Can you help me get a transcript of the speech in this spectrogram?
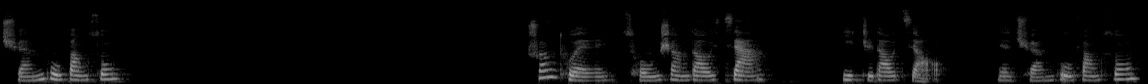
全部放松，双腿从上到下一直到脚也全部放松。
